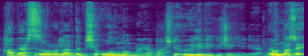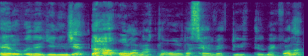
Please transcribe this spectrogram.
habersiz oralarda bir şey olmamaya başlıyor. Öyle bir güce geliyor. E ondan sonra Erover'e gelince daha olanaklı orada servet biriktirmek falan.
